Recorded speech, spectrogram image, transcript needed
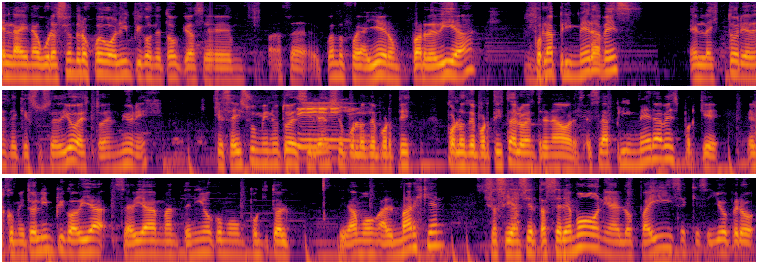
en la inauguración de los Juegos Olímpicos de Tokio hace, hace ¿cuándo fue? Ayer, un par de días, fue la primera vez en la historia desde que sucedió esto en Múnich que se hizo un minuto de silencio por los, deportistas, por los deportistas y los entrenadores. Es la primera vez porque el Comité Olímpico había, se había mantenido como un poquito, al, digamos, al margen, se hacían ciertas ceremonias en los países, qué sé yo, pero,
